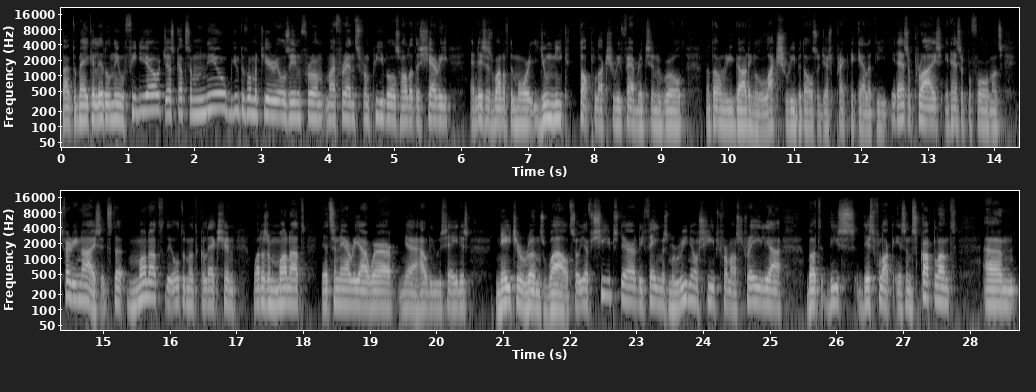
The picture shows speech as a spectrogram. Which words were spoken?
Time to make a little new video. Just got some new beautiful materials in from my friends from Peebles Holland & Sherry. And this is one of the more unique top luxury fabrics in the world. Not only regarding luxury, but also just practicality. It has a price, it has a performance. It's very nice. It's the Monadh, the Ultimate Collection. What is a Monadh? That's an area where, yeah, how do you say this? nature runs wild. So you have sheep there, the famous merino sheep from Australia, but these, this flock is in Scotland. Um,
